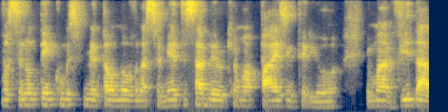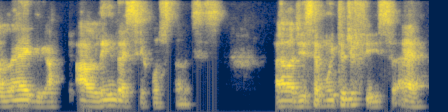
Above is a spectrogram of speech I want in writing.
você não tem como experimentar o um novo nascimento e saber o que é uma paz interior e uma vida alegre além das circunstâncias. Ela disse: é muito difícil. É.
